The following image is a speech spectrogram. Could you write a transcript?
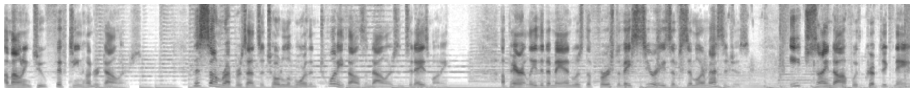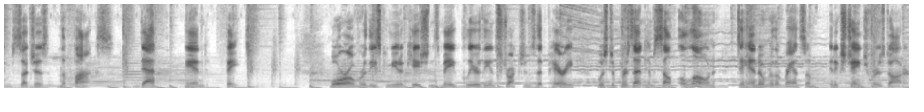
amounting to $1,500 this sum represents a total of more than $20,000 in today's money. Apparently the demand was the first of a series of similar messages each signed off with cryptic names such as the Fox death and fate. Moreover these communications made clear the instructions that Perry was to present himself alone to hand over the ransom in exchange for his daughter.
